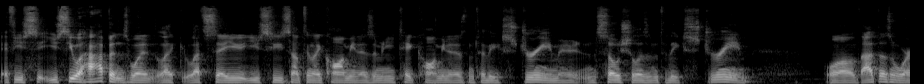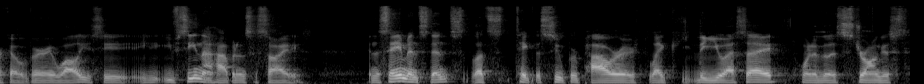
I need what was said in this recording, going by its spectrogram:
if you see you see what happens when like let's say you, you see something like communism and you take communism to the extreme and socialism to the extreme well that doesn't work out very well. You see you've seen that happen in societies. In the same instance let's take the superpower like the usa one of the strongest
